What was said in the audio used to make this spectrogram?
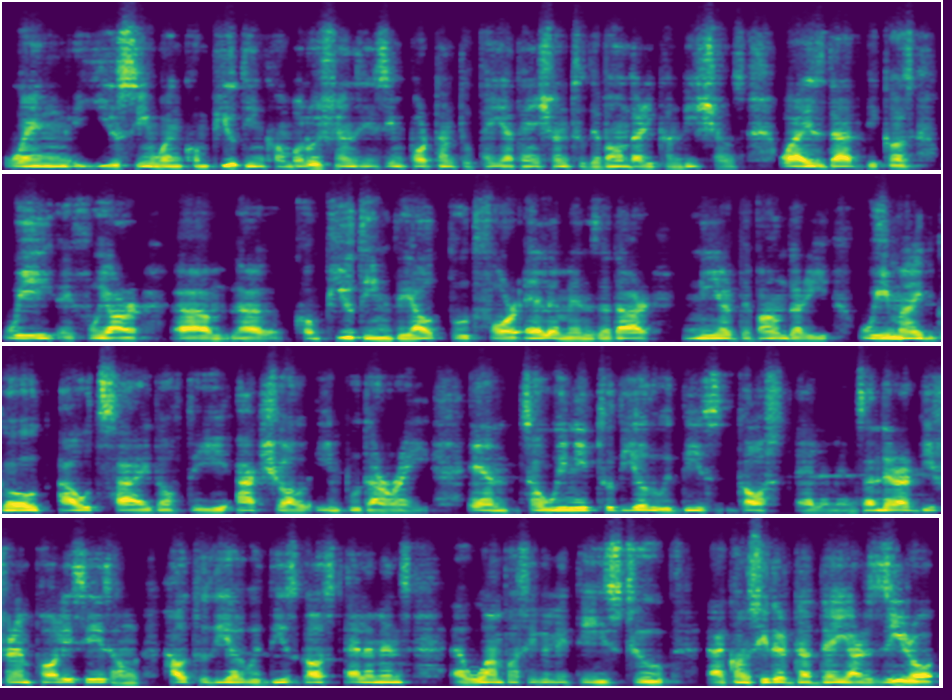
when using, when computing convolutions, it's important to pay attention to the boundary conditions. Why is that? Because we, if we are um, uh, computing the output for elements that are near the boundary, we might go outside of the actual input array. And so we need to deal with these ghost elements. And there are different policies on how to deal with these ghost elements. Uh, one possibility is to uh, consider that they are zero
